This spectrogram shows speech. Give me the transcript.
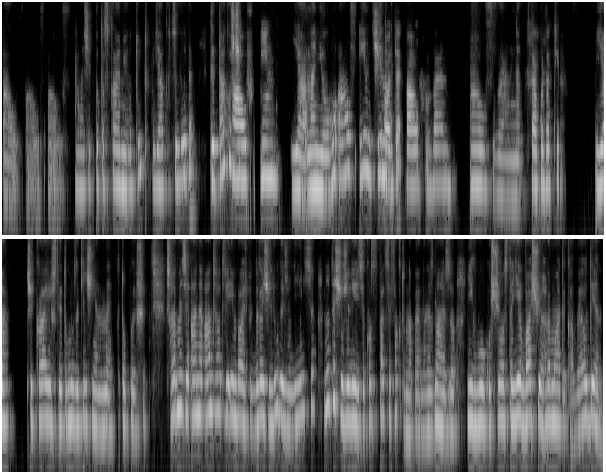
Auf, auf, auf. Значить, потаскаємо його тут. Як це буде? Ти також Auf ihn я на нього auf, in чи на oder auf. Auf, wenn. Це акузатив. Я. Чекаєш ти, тому закінчення не. Хто пише. Schreiben Sie eine Antwort wie im Beispiel. До речі, люди жаліються. Ну, те, що жаліються, констатація факту, напевно, не знаю з їх боку, що стає важчою граматика. Б1.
